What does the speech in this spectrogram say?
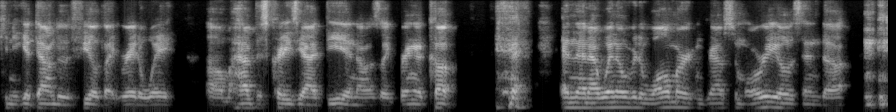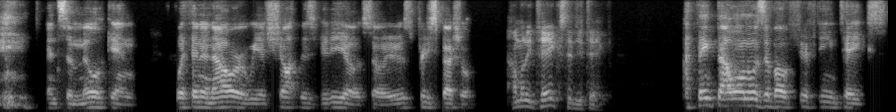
can you get down to the field like right away? Um, I have this crazy idea," and I was like, "Bring a cup." and then I went over to Walmart and grabbed some Oreos and uh, and some milk. And within an hour, we had shot this video, so it was pretty special. How many takes did you take? I think that one was about 15 takes.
